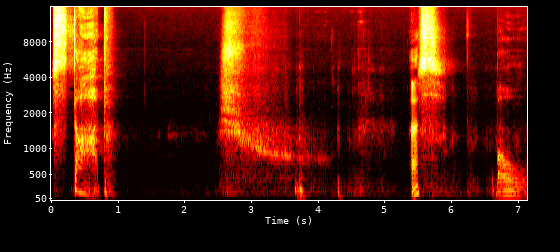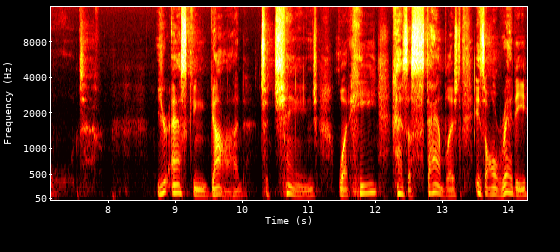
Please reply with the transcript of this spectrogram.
stop. That's bold. You're asking God to change what He has established is already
